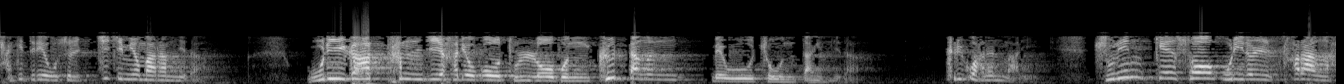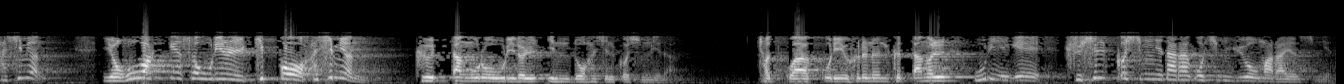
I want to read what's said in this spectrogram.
자기들의 옷을 찢으며 말합니다. 우리가 탐지하려고 둘러본 그 땅은 매우 좋은 땅입니다. 그리고 하는 말이 주님께서 우리를 사랑하시면 여호와께서 우리를 기뻐하시면 그 땅으로 우리를 인도하실 것입니다. 젖과 꿀이 흐르는 그 땅을 우리에게 주실 것입니다라고 힘주어 말하였습니다.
